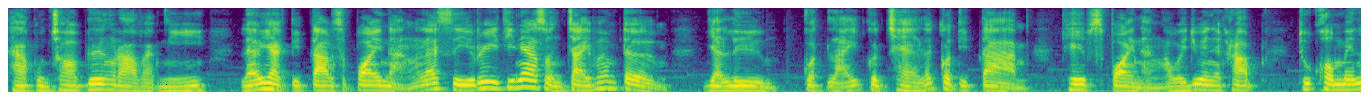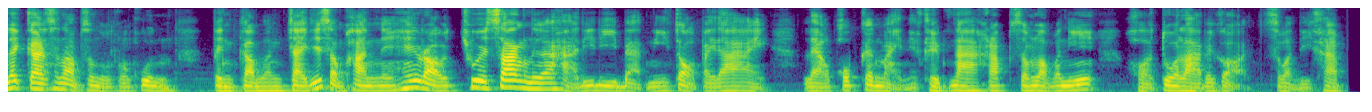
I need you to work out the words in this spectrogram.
ถ้าคุณชอบเรื่องราวแบบนี้ แล้วอยากติดตามสปอยหนังและซีรีส์ที่น่าสนใจเพิ่มเติม อย่าลืม กดไลค์กดแชร์และกดติดตามเทปสปอยหนังเอาไว้ด้วยนะครับทุกคอมเมนต์และการสนับสนุนของคุณ เป็นกำลังใจที่สำคัญในให้เราช่วยสร้างเนื้อหาดีๆ แบบนี้ต่อไปได้ แล้วพบกันใหม่ในคลิปหน้าครับสำหรับวันนี้ขอตัวลาไปก่อน สวัสดีครับ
